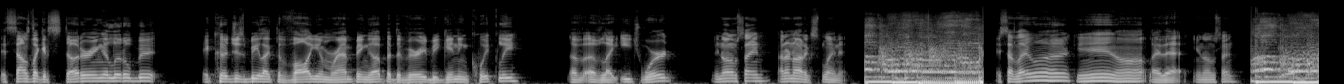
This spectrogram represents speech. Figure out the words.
It sounds like it's stuttering a little bit. It could just be like the volume ramping up at the very beginning quickly of, of like each word. You know what I'm saying? I don't know how to explain it. It sounds like working on like that. You know what I'm saying?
